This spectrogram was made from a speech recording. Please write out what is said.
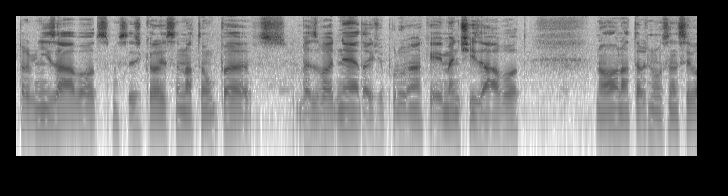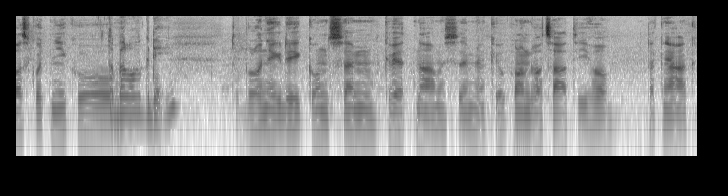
první závod jsme si říkali, že jsem na tom úplně bezvadně, takže půjdu nějaký menší závod. No, natrhnul jsem si vás kotníku. To bylo kdy? To bylo někdy koncem května, myslím, nějaký kolem 20. tak nějak.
